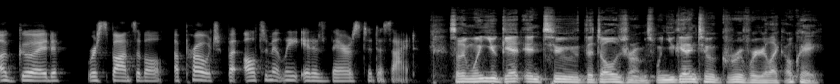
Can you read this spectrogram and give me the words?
a good responsible approach, but ultimately it is theirs to decide. So then when you get into the doldrums, when you get into a groove where you're like, okay,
